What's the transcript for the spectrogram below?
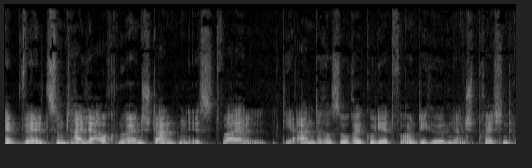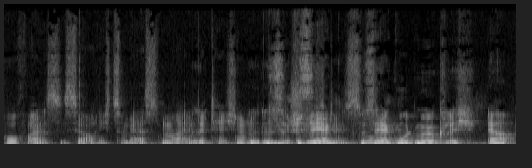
App-Welt zum Teil ja auch nur entstanden ist, weil die andere so reguliert war und die Hürden entsprechend hoch waren. Das ist ja auch nicht zum ersten Mal in der Technologiegeschichte. Sehr, so. sehr gut möglich, ja.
